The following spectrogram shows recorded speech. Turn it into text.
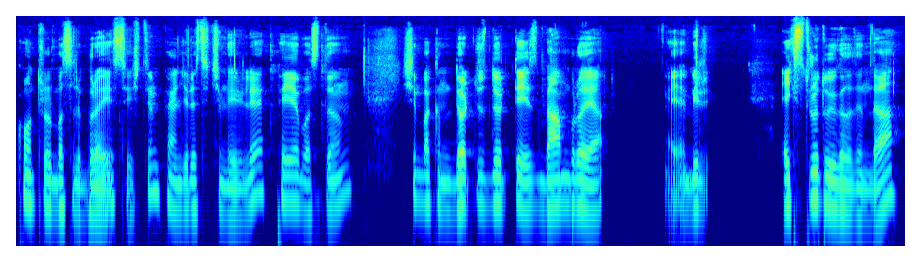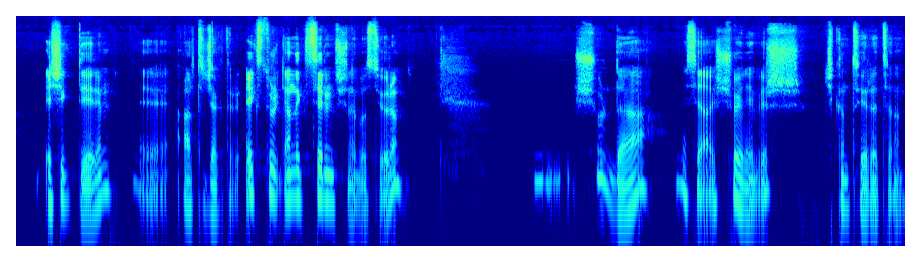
Kontrol basılı burayı seçtim. Pencere seçimleriyle P'ye bastım. Şimdi bakın 404'teyiz. Ben buraya e, bir extrude uyguladığımda eşik değerim e, artacaktır. Extrude yanındaki setting tuşuna basıyorum. Şurada Mesela şöyle bir çıkıntı yaratalım.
